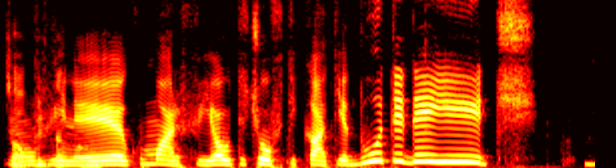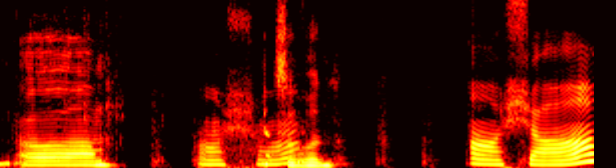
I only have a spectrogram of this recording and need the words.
S-a Nu oprit vine, acolo. e, cum ar fi? Ia uite ce ofticat e. Du-te de aici! Uh, Așa. ia să văd. Așa.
